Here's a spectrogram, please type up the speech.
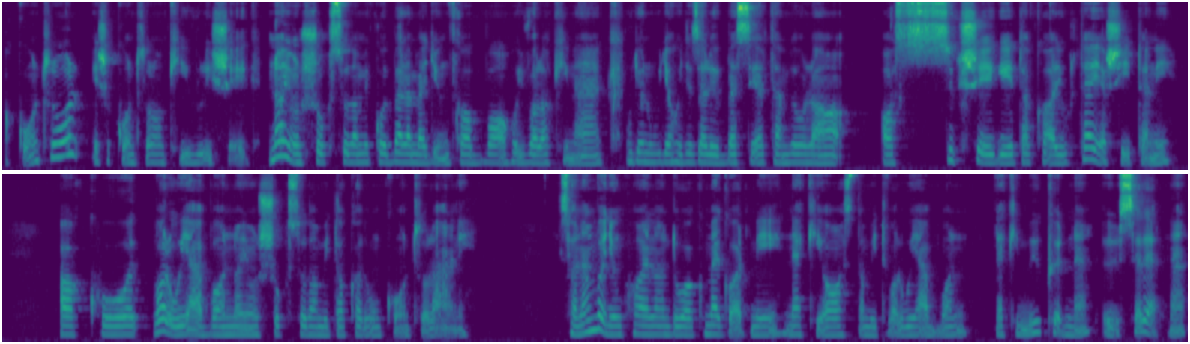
a kontroll és a kontrollon kívüliség. Nagyon sokszor, amikor belemegyünk abba, hogy valakinek, ugyanúgy, ahogy az előbb beszéltem róla, a szükségét akarjuk teljesíteni, akkor valójában nagyon sokszor, amit akarunk kontrollálni. Hisz ha nem vagyunk hajlandóak megadni neki azt, amit valójában neki működne, ő szeretne,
